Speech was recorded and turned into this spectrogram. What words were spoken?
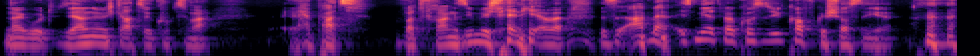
Na gut, Sie haben nämlich gerade so geguckt, mal, Herr Patz, was fragen Sie mich denn hier? Aber das mir- ist mir jetzt mal kurz in den Kopf geschossen hier.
